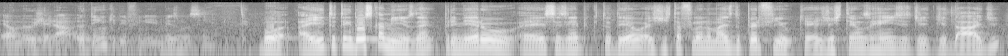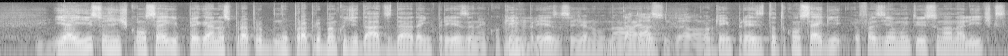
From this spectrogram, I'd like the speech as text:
é o meu geral? Eu tenho que definir mesmo assim? Boa. Aí tu tem dois caminhos, né? Primeiro, é esse exemplo que tu deu, a gente está falando mais do perfil, que a gente tem os ranges de, de idade Uhum. E aí isso a gente consegue pegar nos próprio, no próprio banco de dados da, da empresa, né? Qualquer uhum. empresa, seja no, na cadastro dela, né? qualquer né? empresa. Então tu consegue, eu fazia muito isso no Analytics,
